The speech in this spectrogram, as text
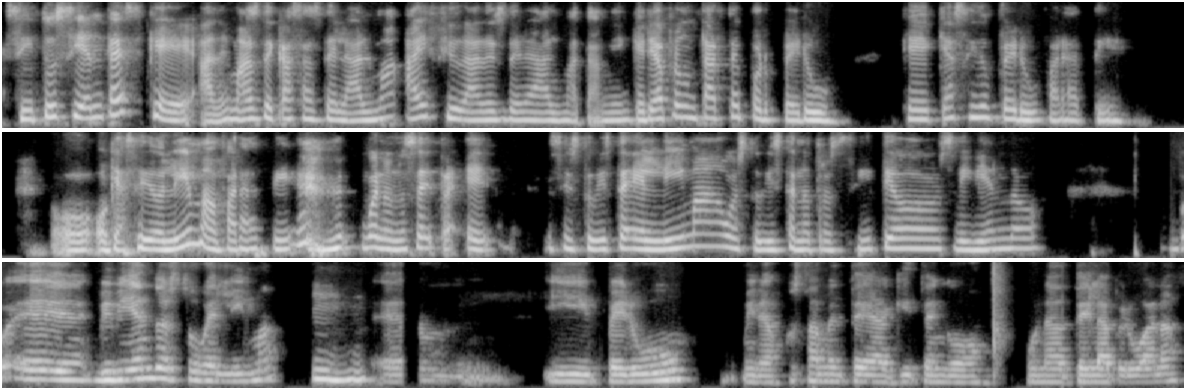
si tú sientes que además de casas del alma, hay ciudades del alma también. Quería preguntarte por Perú. ¿Qué, ha sido Perú para ti? O, qué ha sido Lima para ti? bueno, no sé eh, si estuviste en Lima o estuviste en otros sitios viviendo. Eh, viviendo estuve en Lima eh, y Perú. Mira, justamente aquí tengo una tela peruana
